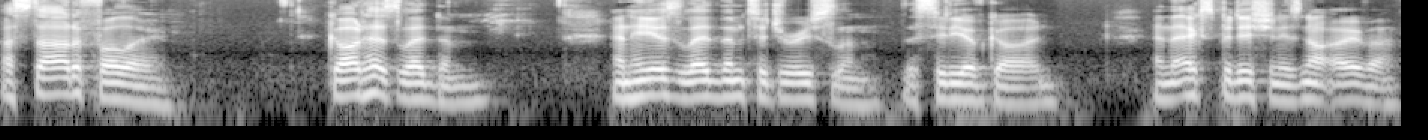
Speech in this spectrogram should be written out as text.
a star to follow. God has led them, and He has led them to Jerusalem, the city of God. And the expedition is not over.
